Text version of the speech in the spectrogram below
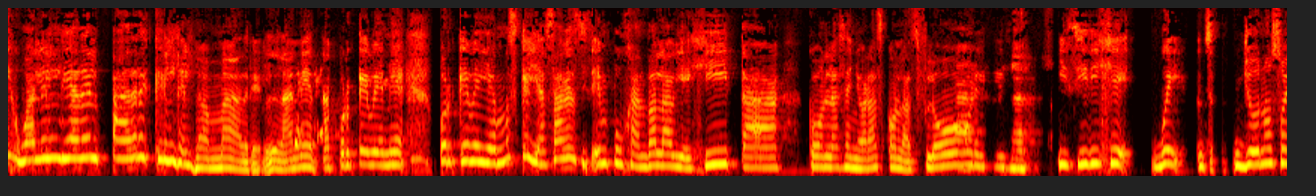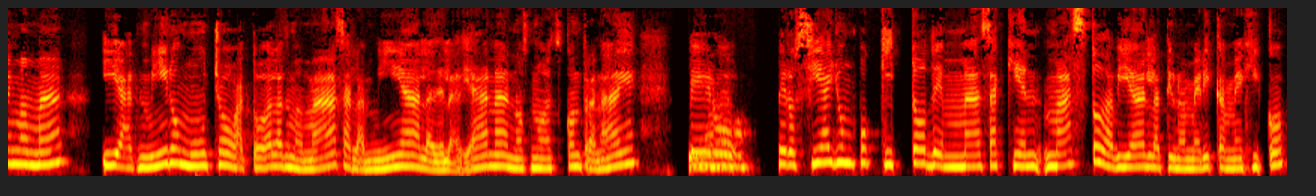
igual el día del padre que el de la madre? La neta, porque venía, porque veíamos que ya sabes, empujando a la viejita, con las señoras con las flores. Y sí dije, güey, yo no soy mamá y admiro mucho a todas las mamás, a la mía, a la de la Diana, no, no es contra nadie, pero, pero sí hay un poquito de más aquí en, más todavía en Latinoamérica, México,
